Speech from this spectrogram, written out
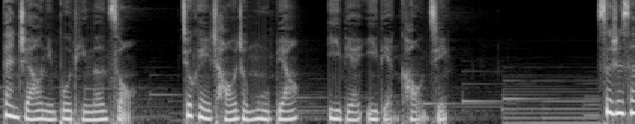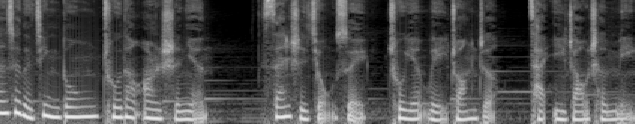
但只要你不停的走，就可以朝着目标一点一点靠近。四十三岁的靳东出道二十年，三十九岁出演《伪装者》，才一朝成名。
